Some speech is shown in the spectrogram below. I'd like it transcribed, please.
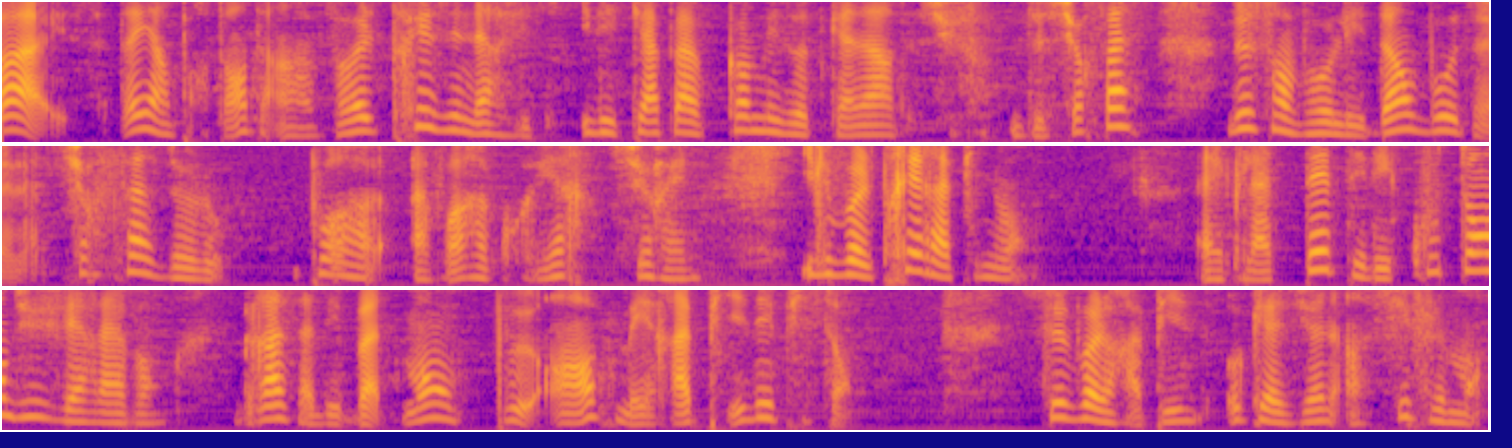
et sa taille importante, a un vol très énergique. Il est capable, comme les autres canards de, surface, de s'envoler d'un bord de la surface de l'eau pour avoir à courir sur elle. Il vole très rapidement, avec la tête et les coups tendus vers l'avant, grâce à des battements peu amples mais rapides et puissants. Ce vol rapide occasionne un sifflement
